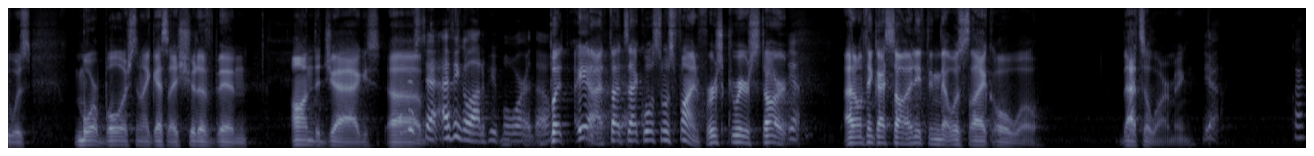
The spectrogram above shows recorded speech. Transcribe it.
was more bullish than I guess I should have been on the Jags. I Uh, understand. I think a lot of people were, though. but yeah, I thought Zach Wilson was fine. First career start. Yeah. I don't think I saw anything that was like, oh, whoa, that's alarming. Yeah. Okay.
